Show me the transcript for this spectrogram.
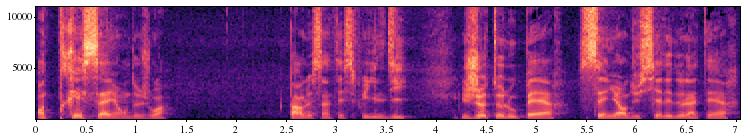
en tressaillant de joie par le Saint-Esprit. Il dit, Je te loue, Père, Seigneur du ciel et de la terre,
